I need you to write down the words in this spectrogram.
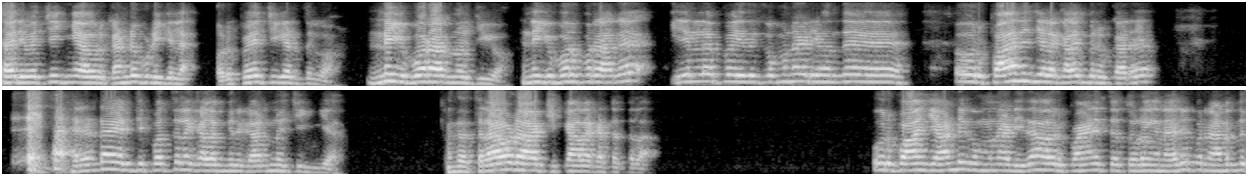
சரி வச்சுக்கிங்க அவர் கண்டுபிடிக்கல. ஒரு பேச்சுக்கு எடுத்துக்கோ இன்னைக்கு போறாருன்னு வச்சுக்கோ. இன்னைக்கு பொறுப்புறாரு இல்ல இப்ப இதுக்கு முன்னாடி வந்து ஒரு பதினஞ்சுல கிளம்பியிருக்காரு. ரெண்டாயிரத்தி பத்துல கிளம்பியிருக்காருன்னு வச்சுக்கிங்க. இந்த திராவிட ஆட்சி காலகட்டத்துல. ஒரு பாஞ்சு ஆண்டுக்கு முன்னாடி தான் அவர் பயணத்தை தொடங்கினாரு. இப்ப நடந்து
